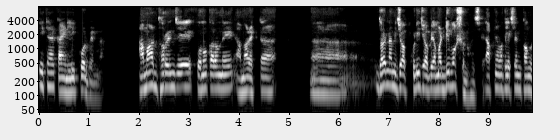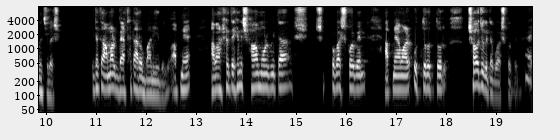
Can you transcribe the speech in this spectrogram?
এটা কাইন্ডলি করবেন না। আমার ধরেন যে কোনো কারণে আমার একটা ধরেন আমি জব করি জবে আমার ডিমোশন হয়েছে। আপনি আমাকে লিখলেন কংগ্রেচুলেশন এটা তো আমার ব্যথাটা আরও বাড়িয়ে দিল। আপনি আমার সাথে এখানে সহমর্মিতা প্রকাশ করবেন, আপনি আমার উত্তরোত্তর সহযোগিতা প্রকাশ করবেন। হ্যাঁ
